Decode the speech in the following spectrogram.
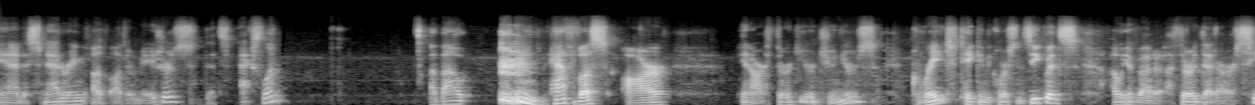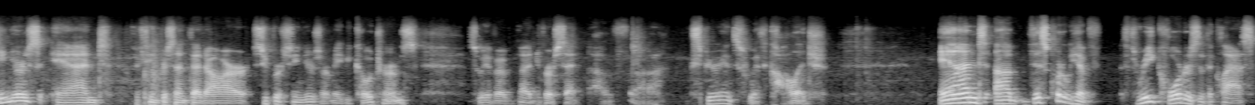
and a smattering of other majors. That's excellent. About half of us are in our third year juniors. Great, taking the course in sequence. Uh, we have about a third that are seniors and 15% that are super seniors or maybe co-terms. So we have a, a diverse set of uh, experience with college. And um, this quarter, we have three quarters of the class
